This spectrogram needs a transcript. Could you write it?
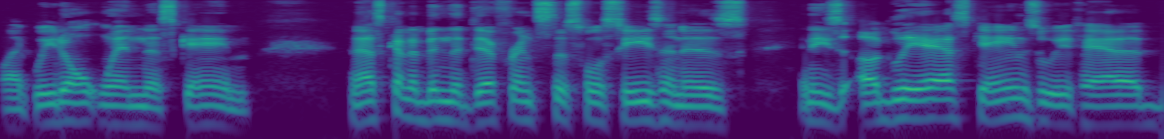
Like we don't win this game, and that's kind of been the difference this whole season. Is in these ugly ass games we've had,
